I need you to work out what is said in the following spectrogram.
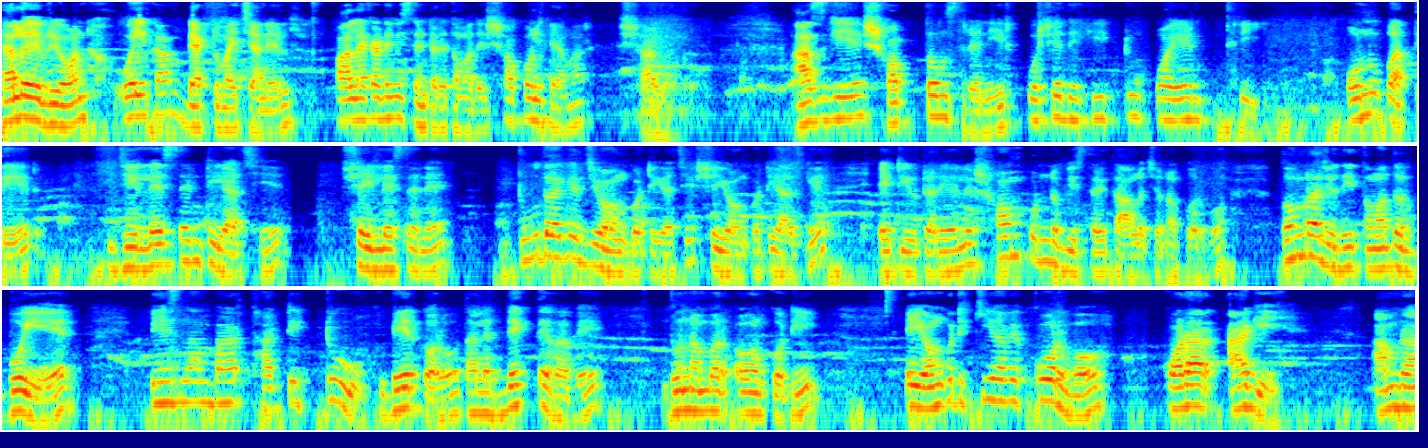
Hello everyone welcome back to my channel Pal academy সেন্টারে তোমাদের সকলকে আমার স্বাগত। আজকে সপ্তম শ্রেণির কোষে দেখি টু পয়েন্ট থ্রি অনুপাতের যে লেসেনটি আছে, সেই লেসেনে দু দাগের যে অঙ্কটি আছে, সেই অঙ্কটি আজকে এই টিউটোরিয়ালে সম্পূর্ণ বিস্তারিত আলোচনা করব। তোমরা যদি তোমাদের বইয়ের পেজ নাম্বার থার্টি টু বের করো, তাহলে দেখতে পাবে দু নম্বর অঙ্কটি। এই অঙ্কটি কীভাবে করব করার আগে আমরা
